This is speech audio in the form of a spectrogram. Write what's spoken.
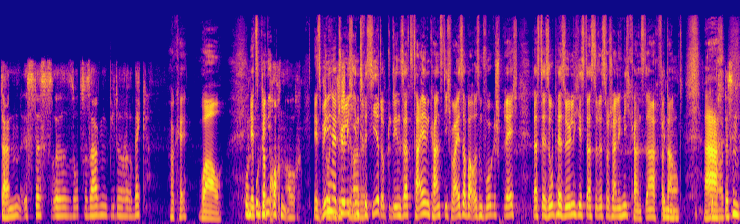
dann ist das äh, sozusagen wieder weg. Okay, wow. Und Jetzt unterbrochen ich, auch. Jetzt bin so ich natürlich interessiert, ob du den Satz teilen kannst. Ich weiß aber aus dem Vorgespräch, dass der so persönlich ist, dass du das wahrscheinlich nicht kannst. Ach, verdammt. Genau. Ach. Genau. Das, sind,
